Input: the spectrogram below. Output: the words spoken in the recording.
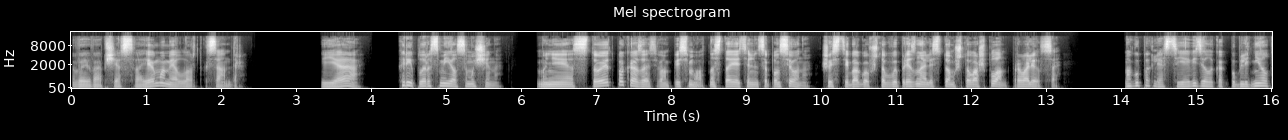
Вы вообще в своем уме, лорд Ксандр? Я? Хрипло рассмеялся мужчина. «Мне стоит показать вам письмо от настоятельницы пансиона шести богов, чтобы вы признались в том, что ваш план провалился?» Могу поклясться, я видела, как побледнел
